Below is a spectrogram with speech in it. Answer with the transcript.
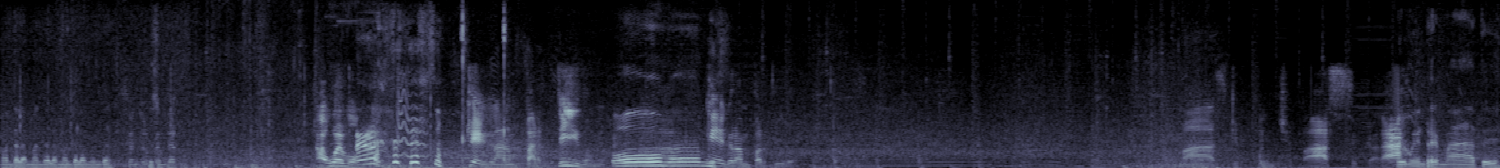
Mándala, mándala, mándala, mándala. Centro, pendejo. ¡A huevo! ¡Qué gran partido, mi Oh, mami. ¡Qué gran partido! Más que pinche pase, Qué carajo. buen remate.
